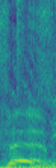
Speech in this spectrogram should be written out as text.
ZFM.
